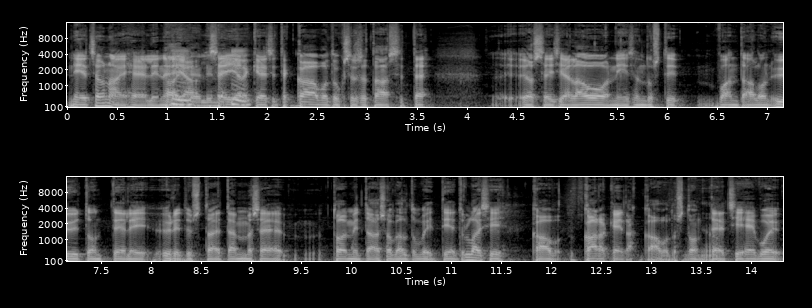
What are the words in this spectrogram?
Niin, että se on aiheellinen, aiheellinen. ja sen jälkeen mm. sitten kaavoituksessa taas sitten jos ei siellä ole niin sanotusti Vantaalla on Y-tontti, eli yritys tai tämmöiseen toimintaan soveltuvia tietynlaisia kaav- karkeita kaavoitustontteja, että siihen ei voi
